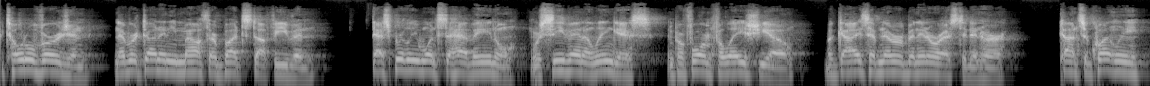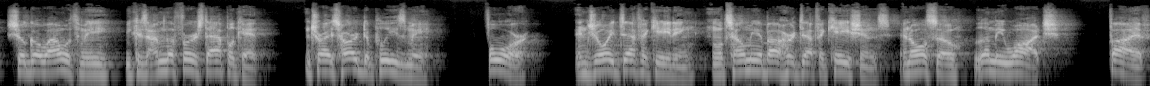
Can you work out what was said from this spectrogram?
A total virgin, never done any mouth or butt stuff even. Desperately wants to have anal, receive analingus, and perform fellatio, but guys have never been interested in her. Consequently, she'll go out with me because I'm the first applicant and tries hard to please me. 4. Enjoy defecating and will tell me about her defecations and also let me watch. 5.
